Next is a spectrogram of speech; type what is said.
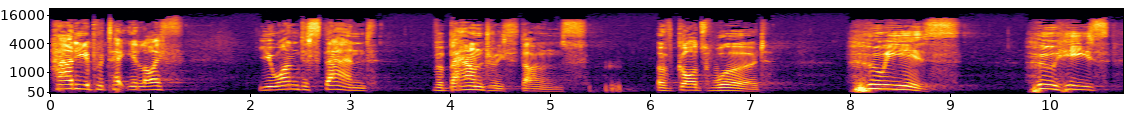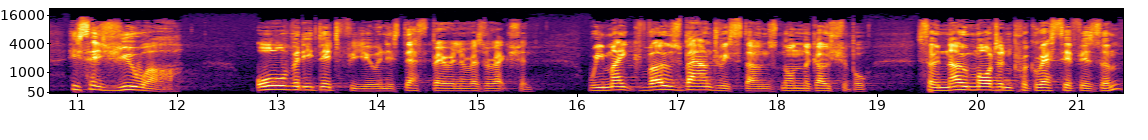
How do you protect your life? You understand the boundary stones of God's word, who He is, who He's, He says you are all that he did for you in his death, burial, and resurrection. We make those boundary stones non negotiable. So, no modern progressivism,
